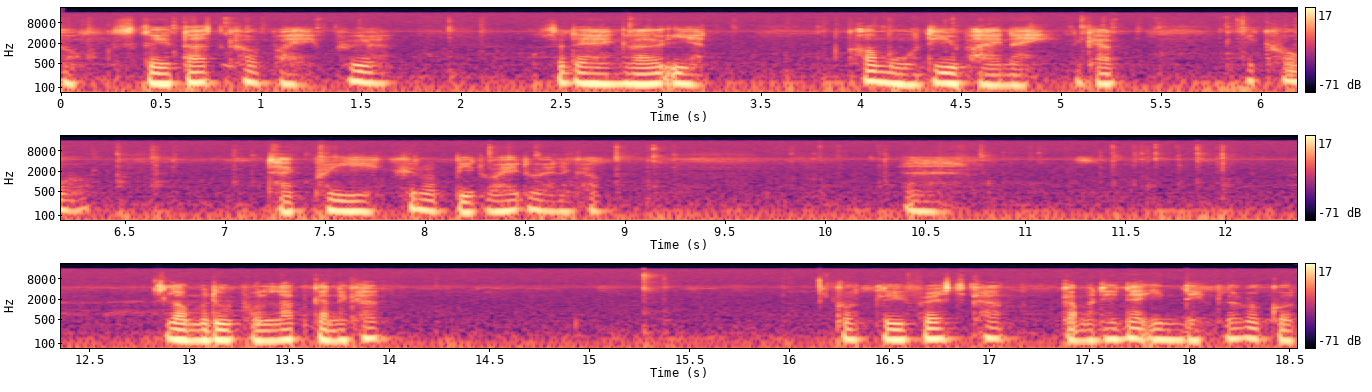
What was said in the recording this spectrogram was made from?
ส่ง status เข้าไปเพื่อแสดงรายละเอียดข้อมูลที่อยู่ภายในนะครับ echo tag pre ขึ้นมาปิดไว้ด้วยนะครับ เรามาดูผลลัพธ์กันนะครับ กด refresh ครับ กลับมาที่หน้า index แล้วก็กด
